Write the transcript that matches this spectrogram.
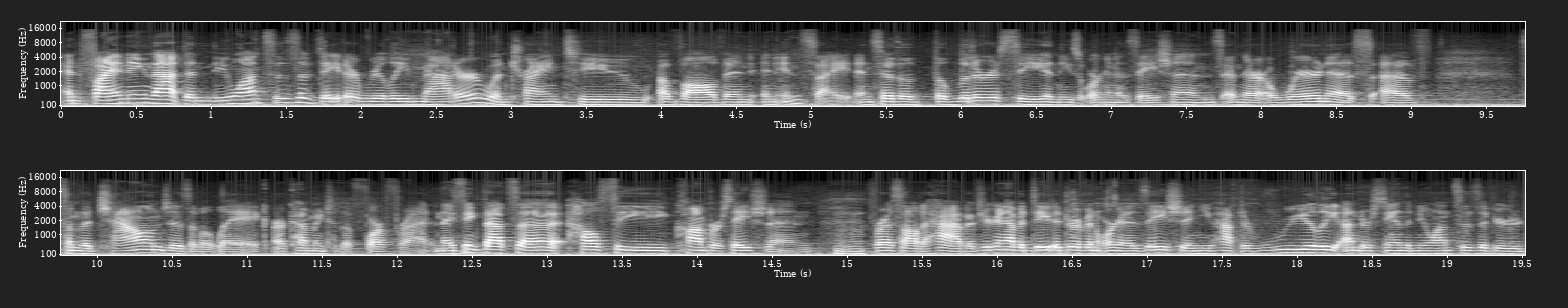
and finding that the nuances of data really matter when trying to evolve in, in insight. And so the, the literacy in these organizations and their awareness of some of the challenges of a lake are coming to the forefront. And I think that's a healthy conversation mm-hmm. for us all to have. If you're going to have a data driven organization, you have to really understand the nuances of your,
